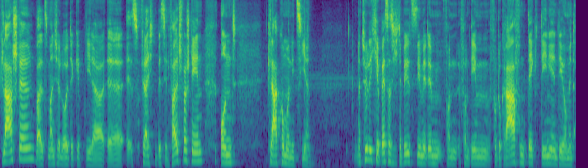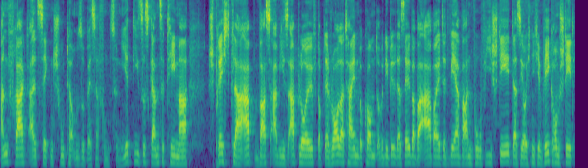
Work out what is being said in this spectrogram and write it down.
klarstellen, weil es manche Leute gibt, die da äh, es vielleicht ein bisschen falsch verstehen und klar kommunizieren natürlich, je besser sich der Bildstil mit dem, von, von dem Fotografen deckt, den ihr in dem Moment anfragt, als Second Shooter, umso besser funktioniert dieses ganze Thema sprecht klar ab, was, wie es abläuft, ob der RAW-Dateien bekommt, ob ihr die Bilder selber bearbeitet, wer wann wo wie steht, dass ihr euch nicht im Weg rumsteht.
